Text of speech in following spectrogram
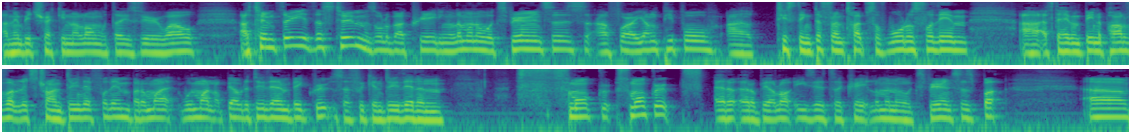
and then we're tracking along with those very well. Uh, term three, this term is all about creating liminal experiences uh, for our young people, uh, testing different types of waters for them. Uh, if they haven't been a part of it, let's try and do that for them. But might, we might not be able to do that in big groups. If we can do that in small small groups, it'll, it'll be a lot easier to create liminal experiences. But uh,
